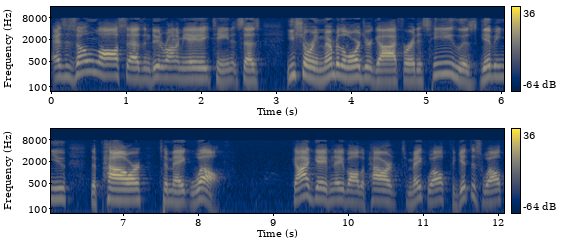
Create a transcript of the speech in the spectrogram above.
As his own law says in Deuteronomy 8:18, it says, "You shall remember the Lord your God, for it is he who is giving you the power to make wealth." God gave Nabal the power to make wealth, to get this wealth,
